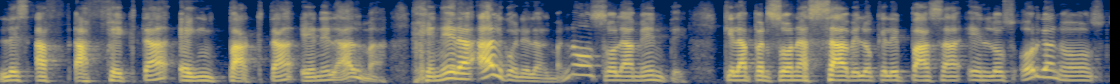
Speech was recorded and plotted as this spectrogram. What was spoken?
les afecta e impacta en el alma, genera algo en el alma, no solamente que la persona sabe lo que le pasa en los órganos,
